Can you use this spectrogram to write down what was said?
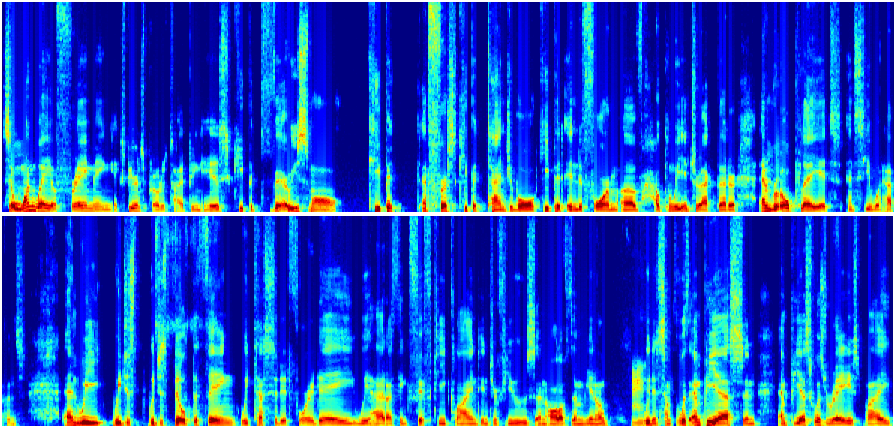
so one way of framing experience prototyping is keep it very small, keep it at first keep it tangible, keep it in the form of how can we interact better, and role play it and see what happens. And we we just we just built the thing. We tested it for a day. We had I think 50 client interviews, and all of them, you know, hmm. we did something with NPS, and NPS was raised by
